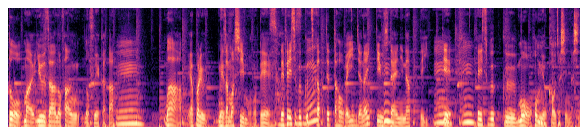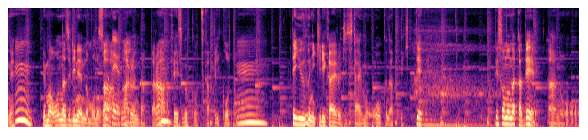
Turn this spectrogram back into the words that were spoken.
と、まあ、ユーザーのファンの増え方うんはやっぱり目覚ましいものででね。Facebook 使ってった方がいいんじゃないっていう時代になっていって、うんうん Facebook も本名顔写真だしね、うん。でまあ、同じ理念のものがあるんだったら、うん。Facebook を使っていこうと、うっんていうふうに切り替える自治体も多くなってきてでその中であの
